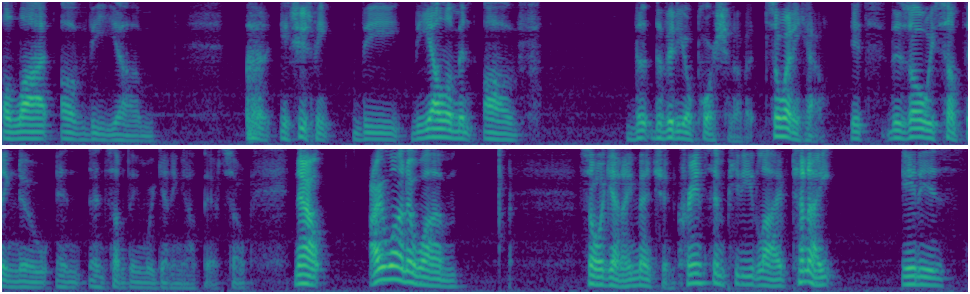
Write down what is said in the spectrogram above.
a lot of the um, excuse me the the element of the the video portion of it. So anyhow, it's there's always something new and and something we're getting out there. So now I want to um so again, I mentioned Cranston PD Live tonight. It is,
